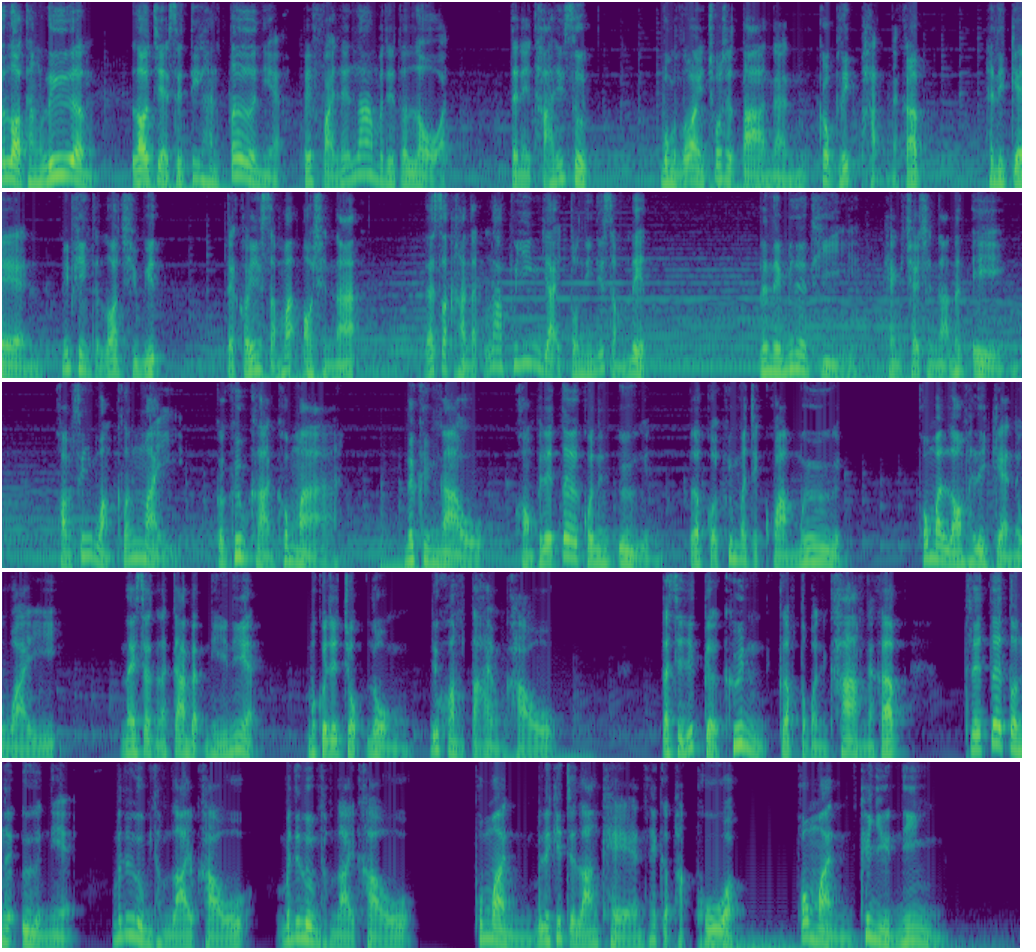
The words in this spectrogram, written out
ตลอดทั้งเรื่องเราเห็นซิตี้ฮันเตอร์เนี่ยเป็นฝ่ายไล่ล่ามาโดยตลอด แต่ในท้ายที่สุด วงล้อแห่งโชคชะตานั้นก็พลิกผันนะครับเฮลิแกนไม่เพียงแต่รอดชีวิต แต่เขายังสามารถเอาชนะ และสังหารนักล่าผู้ยิ่งใหญ่ตัวนี้ได้สำเร็จ และในวินาทีแห่งชัยชนะนั่นเอง ความสิ้นหวังครั้งใหม่ก็คืบคลานเข้ามา นั่นคือเงาของเพเดเตอร์คนอื่นๆปรากฏขึ้นมาจากความมืด พวกมันล้อมเฮลิแกนเอาไว้ ในสถานการณ์แบบนี้เนี่ยมันก็จะจบลงด้วยความตายของเขา แต่สิ่งที่เกิดขึ้นกลับตรงกันข้ามนะครับเพลเตอร์ตัวอื่นๆเนี่ยไม่ได้ลุมทำลายเขา ไม่ได้ลุมทำลายเขา พวกมันไม่ได้คิดจะล้างแค้นให้กับพรรคพวก พวกมันแค่ยืนนิ่ง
